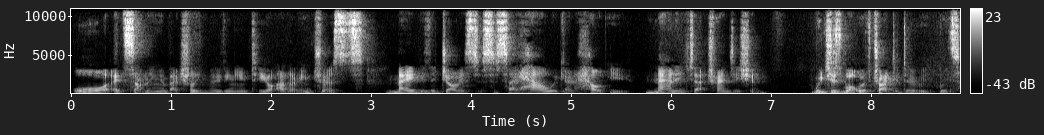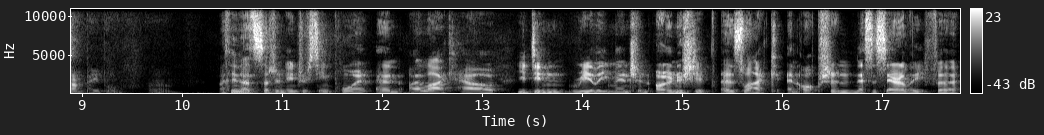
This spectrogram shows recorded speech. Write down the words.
or it's something of actually moving into your other interests, maybe the job is just to say, how we're we going to help you manage that transition? Which is what we've tried to do with, with some people. Um, I think that's such an interesting point, and I like how you didn't really mention ownership as like an option necessarily for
